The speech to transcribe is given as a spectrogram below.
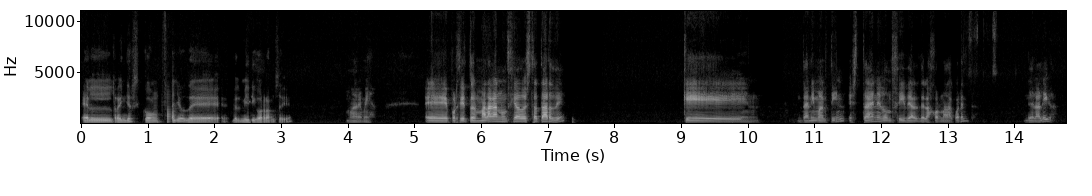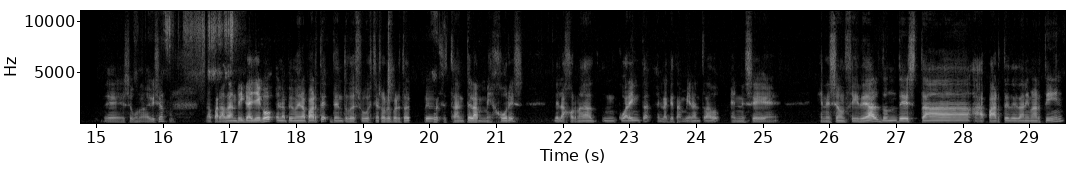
el Rangers con fallo de- del mítico Ramsey. ¿eh? Madre mía. Eh, por cierto, el Málaga ha anunciado esta tarde que Dani Martín está en el 11 ideal de la jornada 40 de la Liga de Segunda División. La parada de Enrique Gallego en la primera parte, dentro de su extenso repertorio, pues está entre las mejores de la jornada mm, 40, en la que también ha entrado en ese, en ese 11 ideal, donde está, aparte de Dani Martín,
